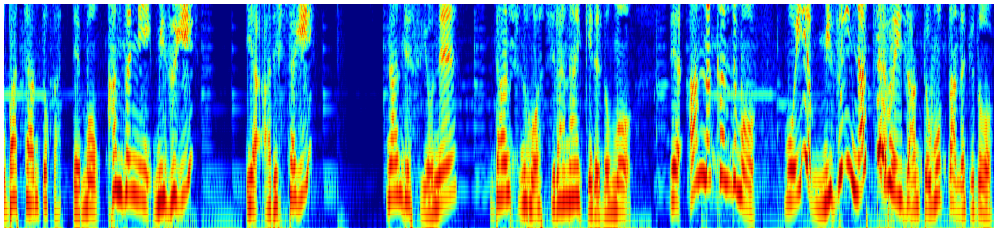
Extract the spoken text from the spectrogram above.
おばちゃんとかってもう完全に水着？いや、あれ下着？なんですよね。男子の方は知らないけれども。で、あんな感じでも、もういいや、水着になっちゃえばいいじゃんって思ったんだけど、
